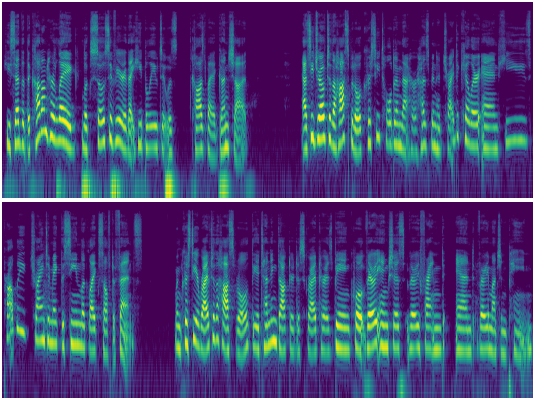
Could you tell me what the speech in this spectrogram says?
He said that the cut on her leg looked so severe that he believed it was caused by a gunshot. As he drove to the hospital, Christy told him that her husband had tried to kill her and he's probably trying to make the scene look like self defense. When Christy arrived to the hospital, the attending doctor described her as being, quote, very anxious, very frightened, and very much in pain.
